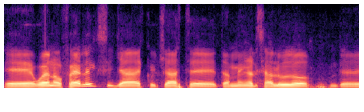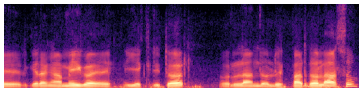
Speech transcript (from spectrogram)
Eh, bueno, Félix, ya escuchaste también el saludo del gran amigo y escritor Orlando Luis Pardo Lazo.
